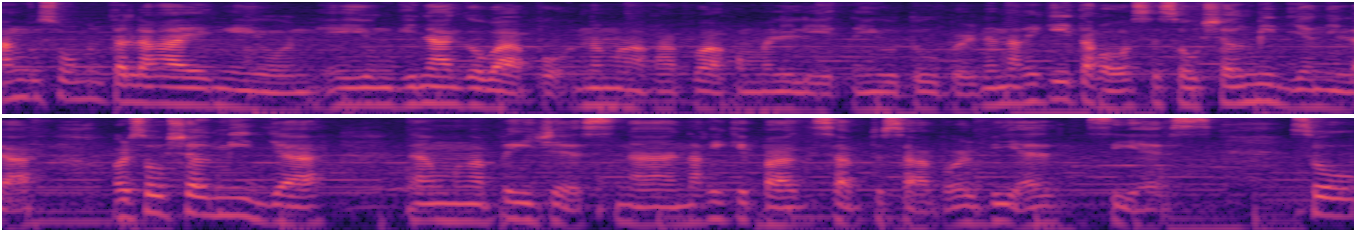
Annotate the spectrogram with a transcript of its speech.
ang gusto ko mong talakayan ngayon ay yung ginagawa po ng mga kapwa kong maliliit na YouTuber na nakikita ko sa social media nila or social media ng mga pages na nakikipag sub to sub or BLCS. So,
